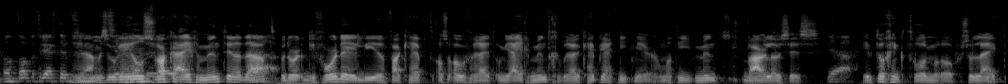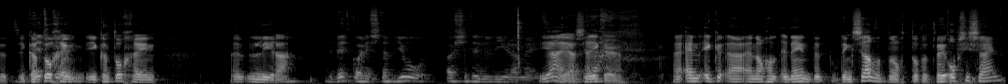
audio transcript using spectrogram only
wat dat betreft hebben ze Ja, maar ze hebben een heel zwakke eigen munt inderdaad. Waardoor die voordelen die je dan vaak hebt als overheid om je eigen munt te gebruiken, heb jij het niet meer. Omdat die munt waarloos is. Ja. Je hebt toch geen controle meer over, zo lijkt het. Je kan, toch geen, je kan toch geen... Een lira? De bitcoin is stabiel als je het in de lira meet. Ja, ja zeker. En, ik, uh, en nog, ik, denk, ik denk zelf dat er, nog, dat er twee opties zijn.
